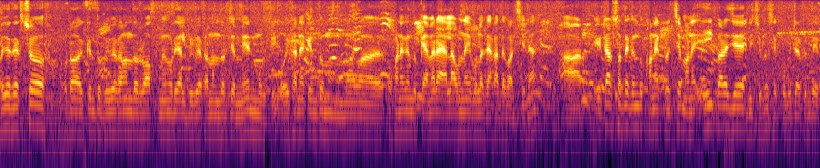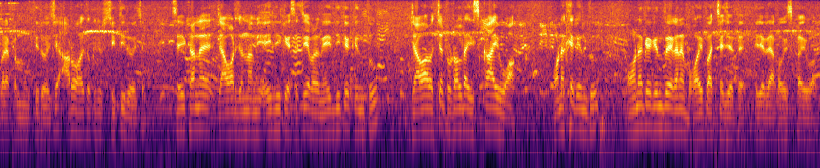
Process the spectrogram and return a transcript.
ওই যে দেখছো ওটা কিন্তু বিবেকানন্দ রক মেমোরিয়াল বিবেকানন্দর যে মেন মূর্তি, ওইখানে কিন্তু ওখানে কিন্তু ক্যামেরা অ্যালাউ নেই বলে দেখাতে পারছি না। আর এটার সাথে কিন্তু কানেক্ট হচ্ছে মানে এই পারে যে ছিল, সেই কবিটার কিন্তু এবার একটা মূর্তি রয়েছে আরও হয়তো কিছু স্মৃতি রয়েছে। সেইখানে যাওয়ার জন্য আমি এই দিকে এসেছি এবার এই দিকে কিন্তু যাওয়ার হচ্ছে টোটালটা স্কাই ওয়াক অনেকে কিন্তু অনেকে কিন্তু এখানে ভয় পাচ্ছে যেতে। এই যে দেখো স্কাই ওয়াক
